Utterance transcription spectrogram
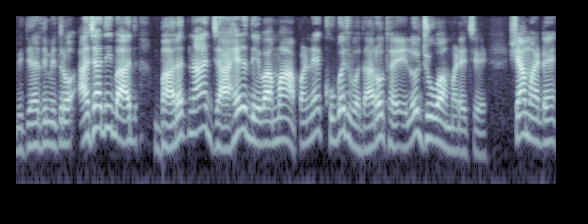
વિદ્યાર્થી મિત્રો, આઝાદી બાદ ભારતના જાહેર દેવામાં આપણને ખૂબ જ વધારો થયેલો જોવા મળે છે. શા માટે?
